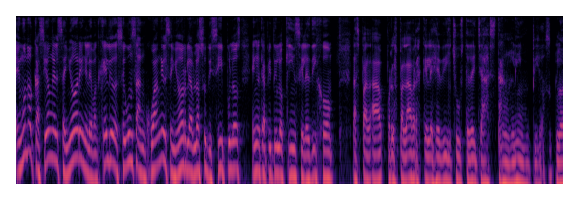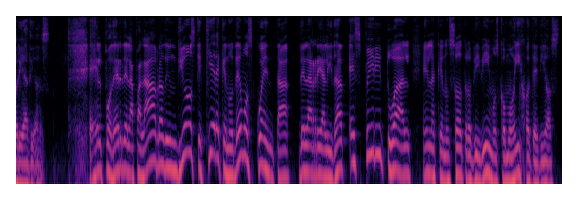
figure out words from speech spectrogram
En una ocasión el Señor en el Evangelio de según San Juan, el Señor le habló a sus discípulos en el capítulo 15 y les dijo, las por las palabras que les he dicho, ustedes ya están limpios. Gloria a Dios. Es el poder de la palabra de un Dios que quiere que nos demos cuenta de la realidad espiritual en la que nosotros vivimos como hijos de Dios.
